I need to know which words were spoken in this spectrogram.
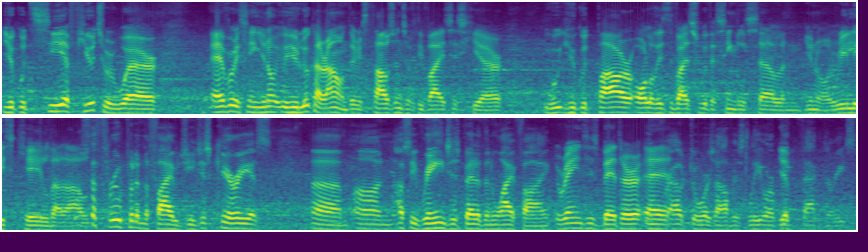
you could see a future where everything you know you look around. There is thousands of devices here. You could power all of these devices with a single cell, and you know really scale that out. What's the throughput in the 5G? Just curious. Um, on obviously range is better than Wi-Fi. Range is better. Uh, for outdoors, obviously, or big factories.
